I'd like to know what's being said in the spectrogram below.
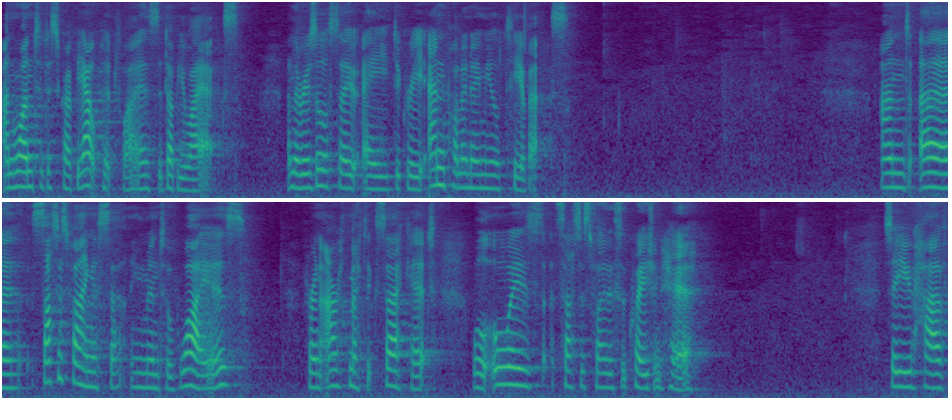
and one to describe the output wires, the WIX. And there is also a degree n polynomial T of x. And a satisfying assignment of wires for an arithmetic circuit will always satisfy this equation here. So you have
